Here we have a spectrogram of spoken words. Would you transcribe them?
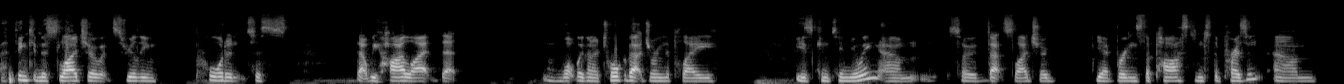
I think in the slideshow it's really important to that we highlight that what we're going to talk about during the play is continuing. Um, so that slideshow, yeah, brings the past into the present. Um,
